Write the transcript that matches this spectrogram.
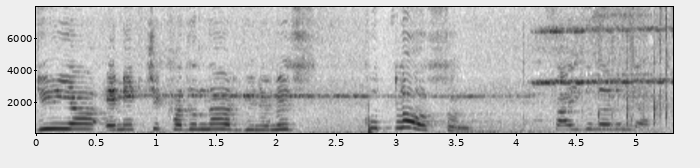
Dünya Emekçi Kadınlar Günümüz kutlu olsun. Saygılarımla.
